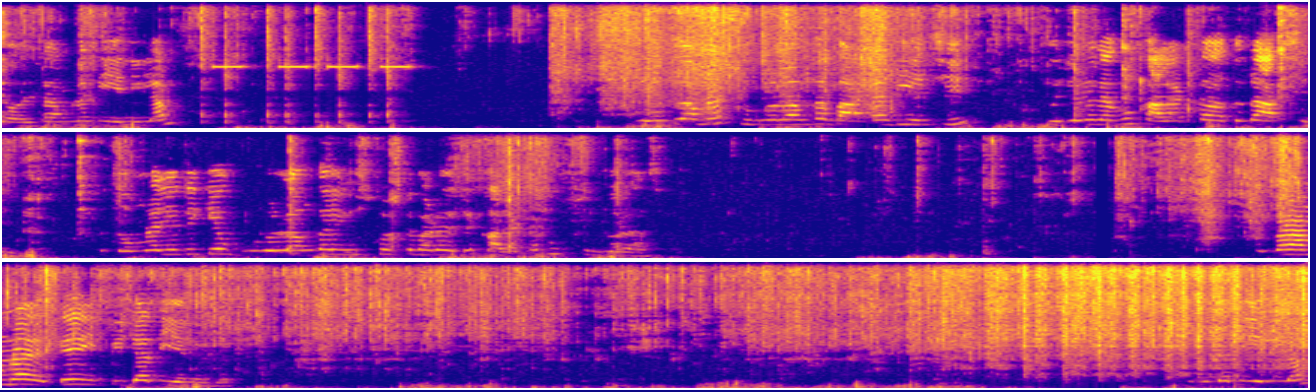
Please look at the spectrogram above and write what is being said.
জলটা আমরা দিয়ে নিলাম যেহেতু আমরা শুকনো লঙ্কা বাটা দিয়েছি ওই জন্য দেখো কালারটা অতটা আসেনি। তোমরা যদি কেউ গুঁড়ো লঙ্কা ইউজ করতে পারো, এতে কালারটা খুব সুন্দর আসবে। এবার আমরা এতে ইপিটা দিয়ে নেব ইপিটা দিয়ে দিলাম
